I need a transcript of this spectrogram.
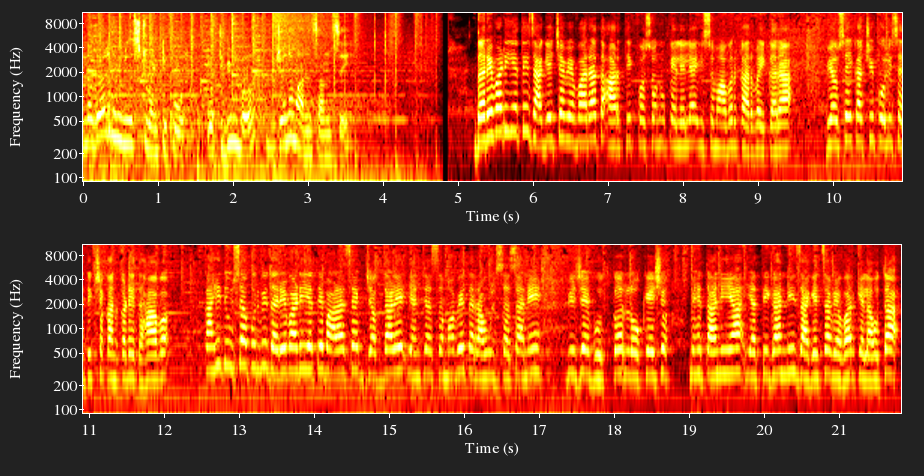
नगर news twenty four प्रतिबिंब जनमानसांचे. दरेवाडी येथे जागेच्या व्यवहारात आर्थिक फसवणूक केलेल्या इसमावर कारवाई करा. व्यावसायिकाची पोलीस अधीक्षकांकडे धाव. काही दिवसापूर्वी दरेवाडी येथे बाळासाहेब जगदाळे यांच्या समवेत राहुल ससाने विजय भूतकर लोकेश मेहतानिया या तिघांनी जागेचा व्यवहार केला होता.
